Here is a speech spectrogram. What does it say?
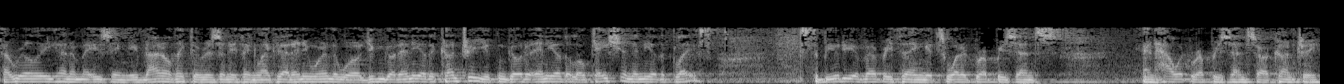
Uh, really an amazing. Even I don't think there is anything like that anywhere in the world. You can go to any other country, you can go to any other location, any other place. It's the beauty of everything. It's what it represents and how it represents our country.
